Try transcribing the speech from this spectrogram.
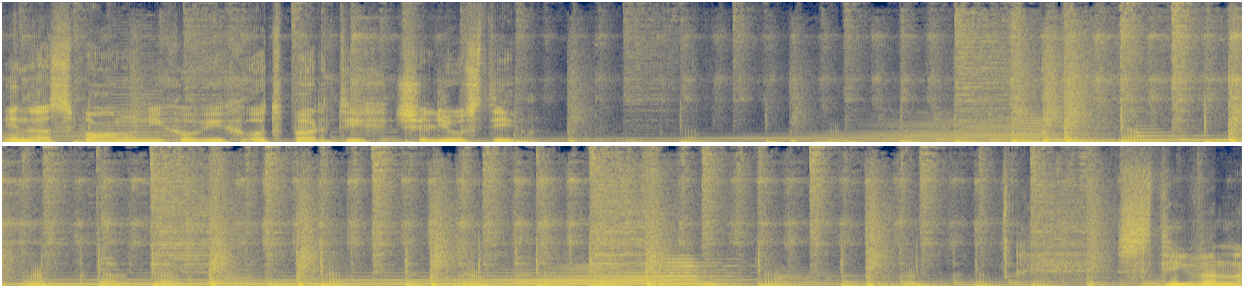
in razponu njihovih odprtih čeljusti. Steven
